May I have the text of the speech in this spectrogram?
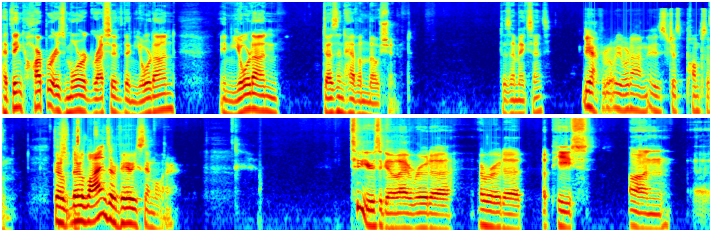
I think Harper is more aggressive than Yordan, and Yordan doesn't have emotion. Does that make sense? Yeah, Yordan is just pumps them. Their their lines are very similar. two years ago i wrote a i wrote a, a piece on uh,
